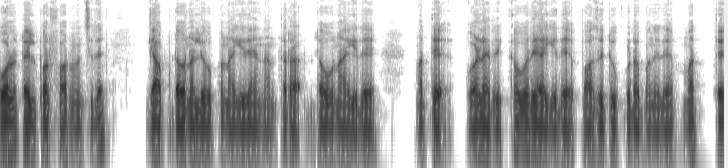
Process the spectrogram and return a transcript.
ವಾಲಟೈಲ್ ಪರ್ಫಾರ್ಮೆನ್ಸ್ ಇದೆ. ಗ್ಯಾಪ್ ಡೌನ್ ಅಲ್ಲಿ ಓಪನ್ ಆಗಿದೆ, ನಂತರ ಡೌನ್ ಆಗಿದೆ. ಮತ್ತೆ ಒಳ್ಳೆ ರಿಕವರಿ ಆಗಿದೆ ಪಾಸಿಟಿವ್ ಕೂಡ ಬಂದಿದೆ. ಮತ್ತೆ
